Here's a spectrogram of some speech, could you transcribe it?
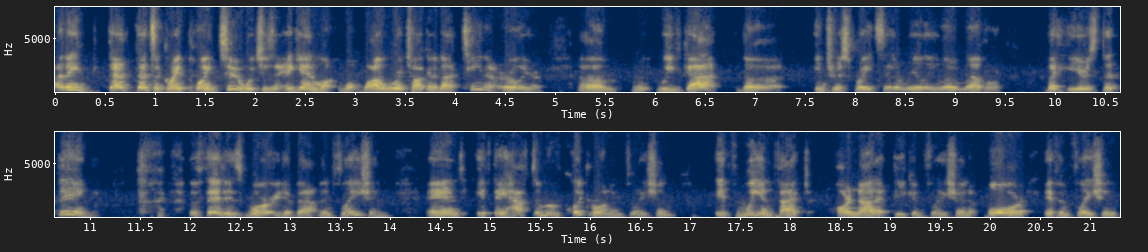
I mean that that's a great point too, which is again wh- wh- while we were talking about Tina earlier, um, we've got the interest rates at a really low level, but here's the thing: the Fed is worried about inflation, and if they have to move quicker on inflation, if we in fact are not at peak inflation, or if inflation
